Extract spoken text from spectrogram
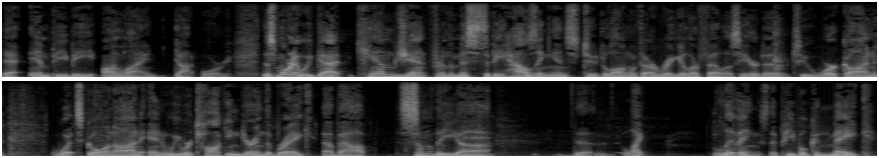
at mpbonline.org. This morning we've got Kim Gent from the Mississippi Housing Institute along with our regular fellows here to, to work on what's going on. And we were talking during the break about some of the, uh, the like livings that people can make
